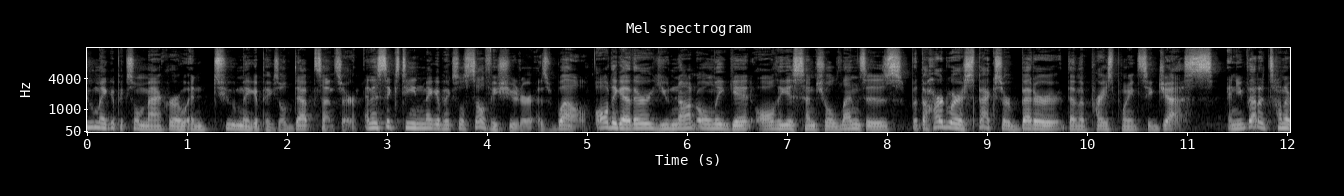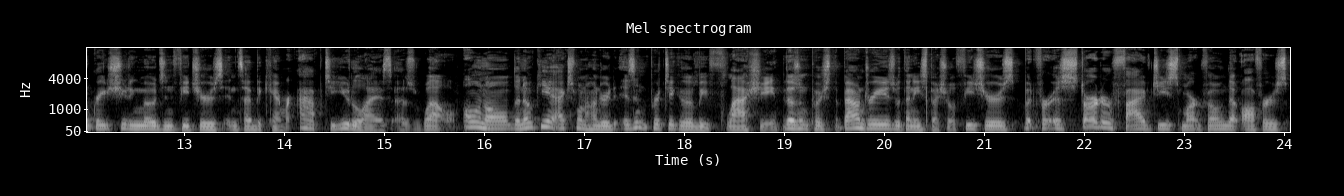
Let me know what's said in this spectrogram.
2 megapixel macro and 2 megapixel depth sensor, and a 16 megapixel selfie shooter as well. Altogether, you not only get all the essential lenses, but the hardware specs are better than the price point suggests, and you've got a ton of great shooting modes and features inside the camera app to utilize as well. All in all, the Nokia X100 isn't particularly flashy. It doesn't push the boundaries with any special features, but for a starter 5G smartphone that offers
